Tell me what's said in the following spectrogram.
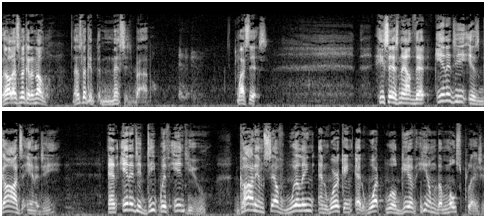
Well, let's look at another one. Let's look at the Message Bible. Watch this. He says now that energy is God's energy, and energy deep within you, God Himself willing and working at what will give Him the most pleasure.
